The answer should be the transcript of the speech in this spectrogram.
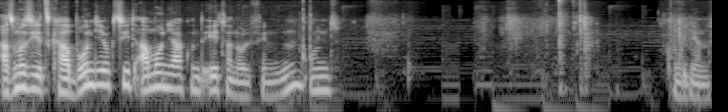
Also muss ich jetzt Carbondioxid, Ammoniak und Ethanol finden und kombinieren.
